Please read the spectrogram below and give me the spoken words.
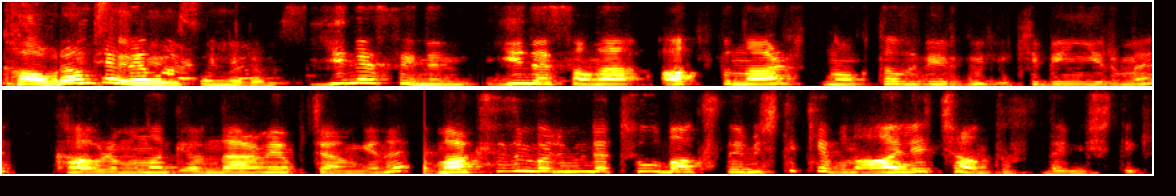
Kavram Bir de ne seviyor var sanırım. Yine senin, yine sana Akpınar noktalı virgül 2020 kavramına gönderme yapacağım gene. Marksizm bölümünde toolbox demiştik ya buna alet çantası demiştik.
